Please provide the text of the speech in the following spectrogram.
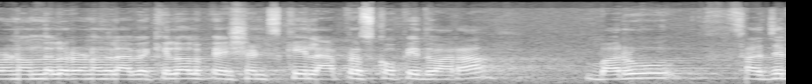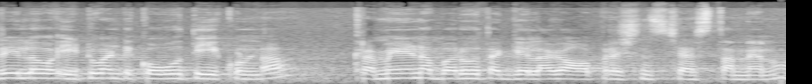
రెండు వందలు రెండు వందల యాభై కిలోల పేషెంట్స్కి ల్యాప్రోస్కోపీ ద్వారా బరువు సర్జరీలో ఎటువంటి కొవ్వు తీయకుండా క్రమేణా బరువు తగ్గేలాగా ఆపరేషన్స్ చేస్తాను నేను.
